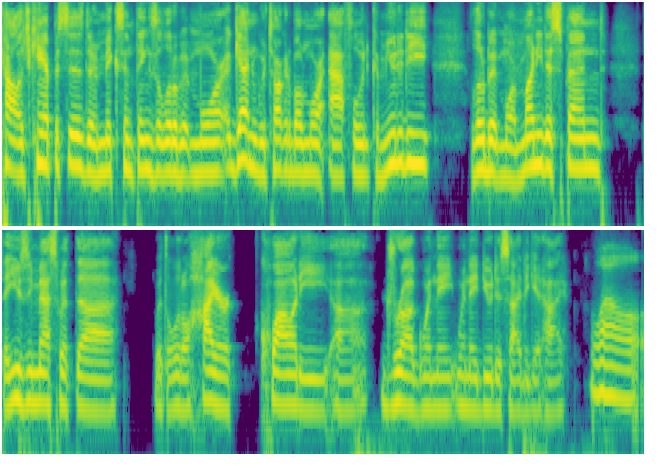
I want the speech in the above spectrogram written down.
college campuses, they're mixing things a little bit more. Again, we're talking about a more affluent community, a little bit more money to spend. They usually mess with, uh, with a little higher quality uh, drug when they when they do decide to get high. Well,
